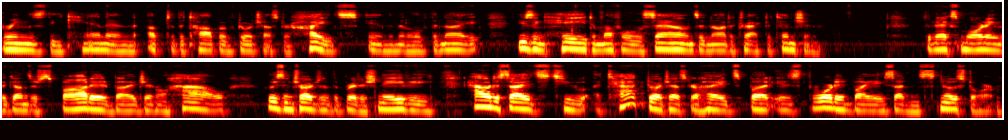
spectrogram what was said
brings the cannon up to the top of Dorchester Heights in the middle of the night, using hay to muffle the sounds and not attract attention. The next morning, the guns are spotted by General Howe, who's in charge of the British Navy. Howe decides to attack Dorchester Heights, but is thwarted by a sudden snowstorm.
